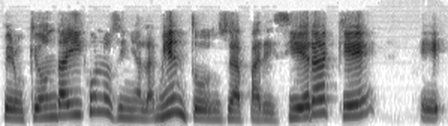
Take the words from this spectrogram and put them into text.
pero ¿qué onda ahí con los señalamientos? O sea, pareciera que eh,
